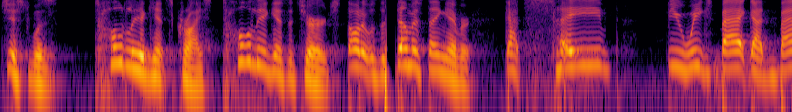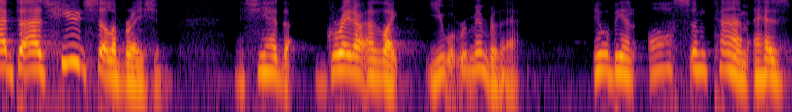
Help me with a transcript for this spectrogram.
just was totally against Christ, totally against the church, thought it was the dumbest thing ever. Got saved a few weeks back, got baptized, huge celebration. And she had the great, I was like, you will remember that. It will be an awesome time as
